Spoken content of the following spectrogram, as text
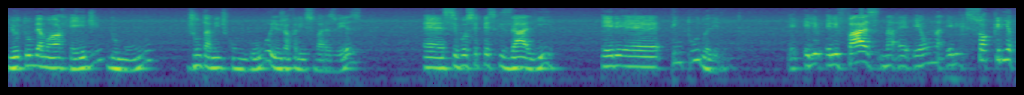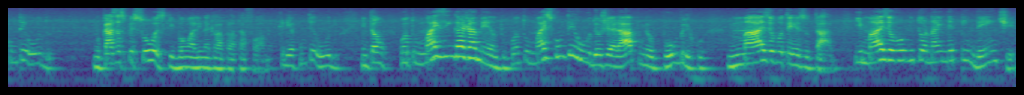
YouTube é a maior rede do mundo, juntamente com o Google, e eu já falei isso várias vezes. É, se você pesquisar ali, ele é, tem tudo ali dentro. É, ele, ele faz, é, é uma, ele só cria conteúdo. No caso, as pessoas que vão ali naquela plataforma, cria conteúdo. Então, quanto mais engajamento, quanto mais conteúdo eu gerar para o meu público, mais eu vou ter resultado. E mais eu vou me tornar independente.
